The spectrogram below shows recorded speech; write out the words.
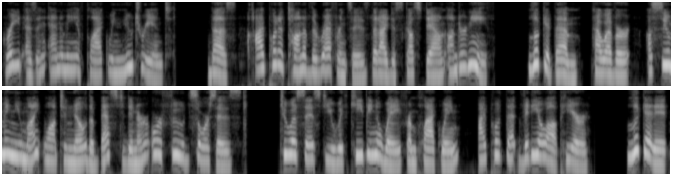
great as an enemy of plaquing nutrient. Thus, I put a ton of the references that I discussed down underneath. Look at them, however, assuming you might want to know the best dinner or food sources. To assist you with keeping away from plaquing, I put that video up here. Look at it,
